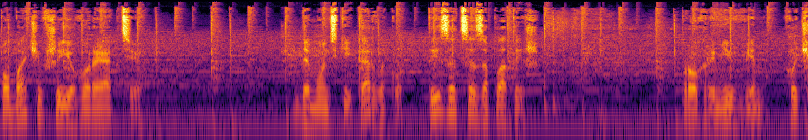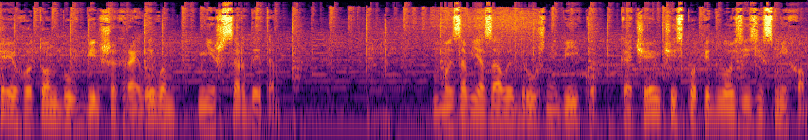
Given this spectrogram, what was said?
побачивши його реакцію. Демонський карлику, ти за це заплатиш. Прогримів він, хоча його тон був більше грайливим, ніж сердитим. Ми зав'язали дружню бійку, качаючись по підлозі зі сміхом.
